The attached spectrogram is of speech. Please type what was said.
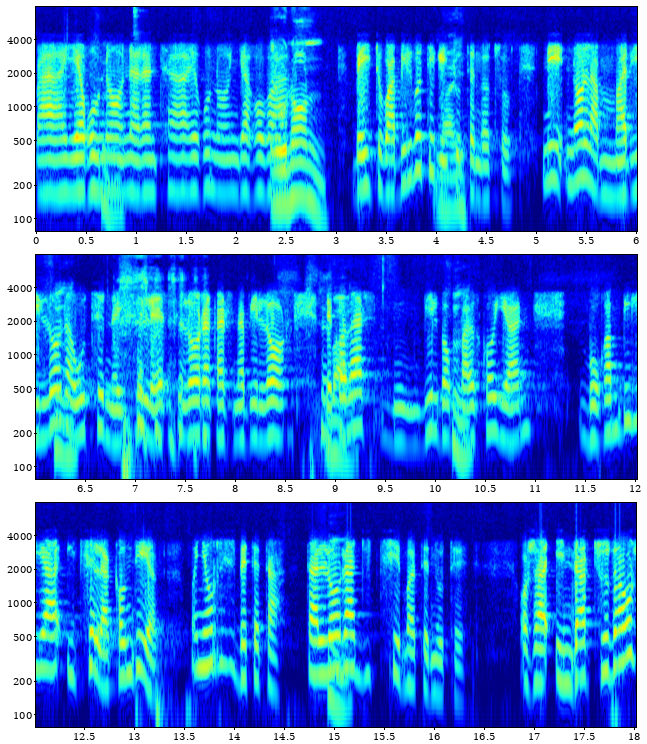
Bai, egunon, arantxa, egunon, jago ba. Egunon. Beitu, ba, bilbotik Bai. ituten dutzu. Ni nola marilora Hmm. utzen naizele, lorak asna bilor, Bai. dekodaz Bilbok Hmm. balkoian, buganbila itzelak handiak, baina horriz beteta, eta lora Hmm. gitxi ematen dute. Osa, indartzu dauz,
